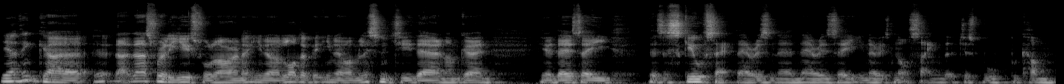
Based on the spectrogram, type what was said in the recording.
Yeah, I think uh, that, that's really useful, Lauren. You know, a lot of it. You know, I'm listening to you there, and I'm going. You know, there's a there's a skill set there, isn't there? And there is a you know, it's not something that just will become.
